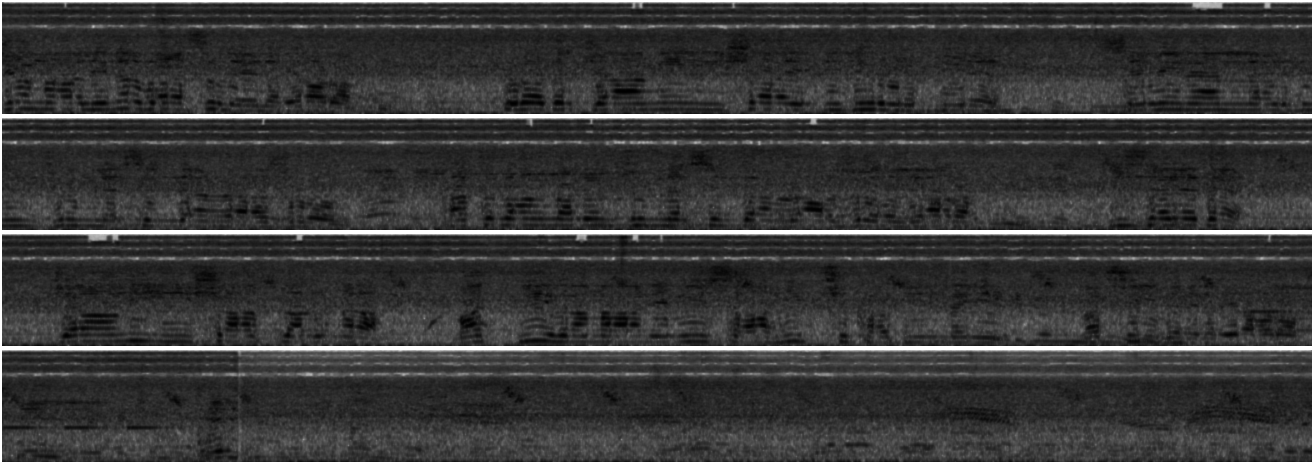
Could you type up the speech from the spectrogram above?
cemaline vasıl eyle ya Rabbi. Burada cami inşa ediliyor diye sevinenlerin cümlesinden razı ol. Katılanların cümlesinden razı ol ya Rabbi. Bizlere de cami inşaatlarına maddi ve manevi sahip çıkabilmeyi nasip eyle ya Rabbi. بسم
